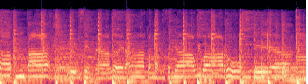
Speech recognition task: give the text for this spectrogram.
ลับตา ลืมสิ้นเลยนะกำมันสัญญาวิวาร่วมเดีย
